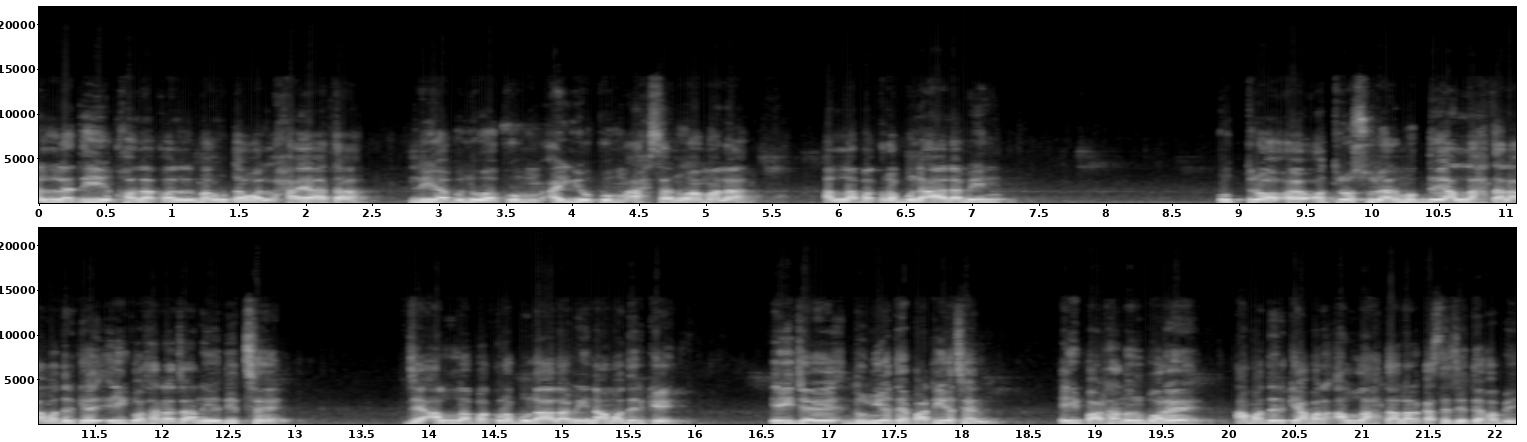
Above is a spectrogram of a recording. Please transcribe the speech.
আল্লাদি খলাকল মাউতা ওয়াল হায়াতা লিয়াবলুয়াকুম আইয়ুকুম আহসানু আমালা। আল্লাহ পাক আলমিন উত্র অত্র সুরার মধ্যে আল্লাহ তালা আমাদেরকে এই কথাটা জানিয়ে দিচ্ছে যে আল্লাহ পাকরবুল আলমিন আমাদেরকে এই যে দুনিয়াতে পাঠিয়েছেন, এই পাঠানোর পরে আমাদেরকে আবার আল্লাহ তালার কাছে যেতে হবে।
